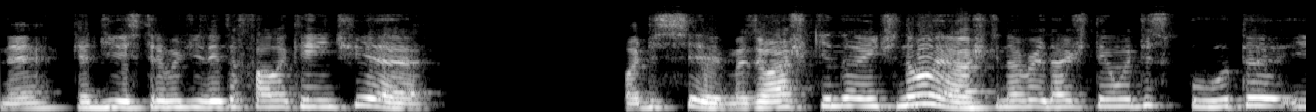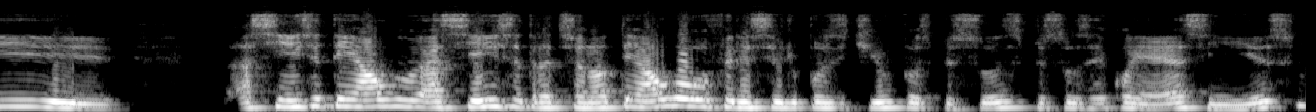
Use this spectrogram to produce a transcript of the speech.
né? Que a extrema direita fala que a gente é. Pode ser, mas eu acho que a gente não é. Eu acho que na verdade tem uma disputa e a ciência tem algo, a ciência tradicional tem algo a oferecer de positivo para as pessoas, as pessoas reconhecem isso,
